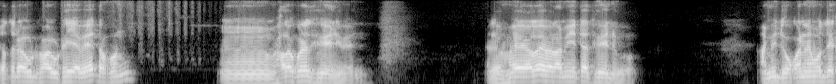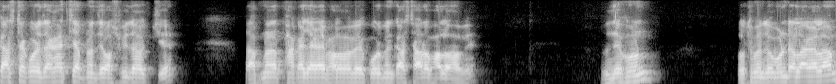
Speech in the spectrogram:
যতটা উঠভার উঠে যাবে তখন ভালো করে ধুয়ে নেবেন। এরকম হয়ে গেল, এবার আমি এটা ধুয়ে নেব। আমি দোকানের মধ্যে কাজটা করে দেখাচ্ছি, আপনাদের অসুবিধা হচ্ছে। তা আপনারা ফাঁকা জায়গায় ভালোভাবে করবেন, কাজটা আরও ভালো হবে। দেখুন প্রথমে দ্রবণটা লাগালাম,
